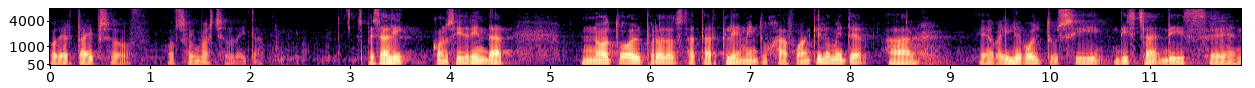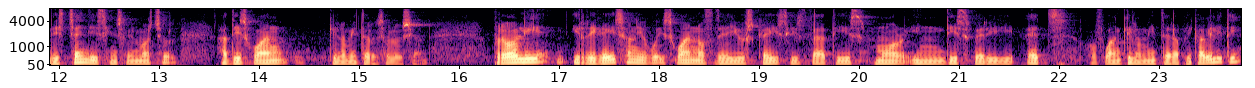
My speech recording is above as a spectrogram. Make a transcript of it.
other types of, of soil moisture data. Especially considering that not all products that are claiming to have one kilometer are uh, available to see these, these, uh, these changes in soil moisture at this one kilometer resolution. Probably irrigation is one of the use cases that is more in this very edge of one kilometer applicability,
